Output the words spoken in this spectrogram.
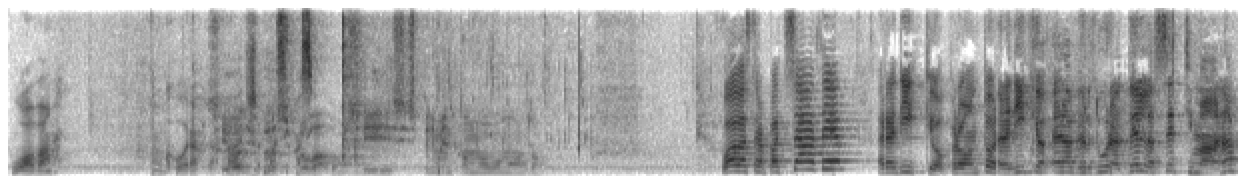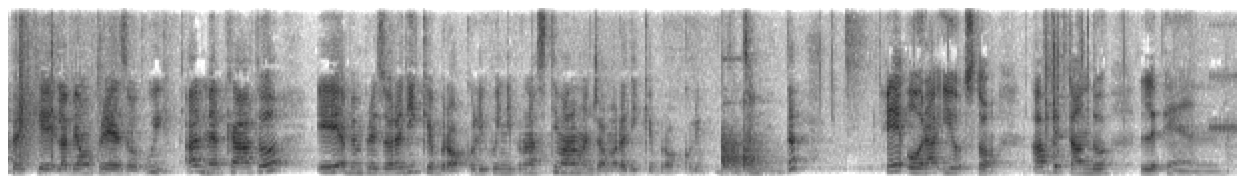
uova ancora. Sì, oggi ma, si, ma si, si, si sperimenta un nuovo modo. Uova strapazzate radicchio pronto. Radicchio è la verdura della settimana perché l'abbiamo preso qui al mercato e abbiamo preso radicchio e broccoli quindi per una settimana mangiamo radicchio e broccoli essenzialmente. E ora io sto affettando le penne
